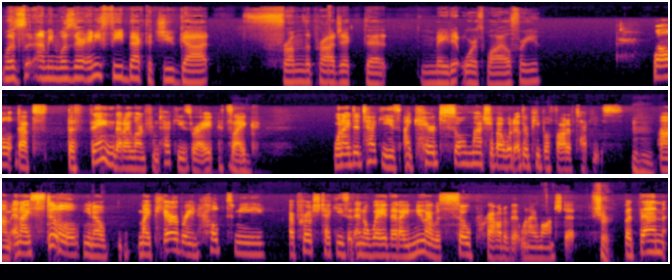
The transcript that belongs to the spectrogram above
was, I mean, was there any feedback that you got from the project that made it worthwhile for you? Well, that's the thing that I learned from techies, right? It's mm-hmm. like when I did techies, I cared so much about what other people thought of techies. Mm-hmm. Um, and I still, you know, my PR brain helped me approach techies in a way that I knew I was so proud of it when I launched it. Sure. But then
